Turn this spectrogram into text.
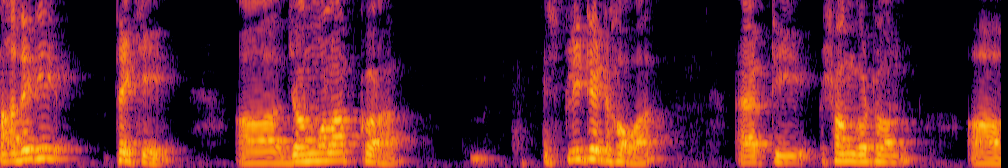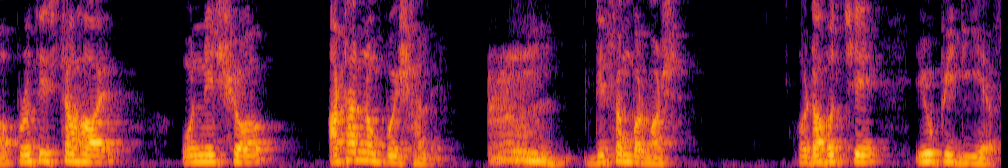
তাদেরই থেকে জন্মলাভ করা, স্প্লিটেড হওয়া একটি সংগঠন প্রতিষ্ঠা হয় উনিশশো আটানব্বই সালে, ডিসেম্বর মাসে। ওটা হচ্ছে ইউপিডিএফ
